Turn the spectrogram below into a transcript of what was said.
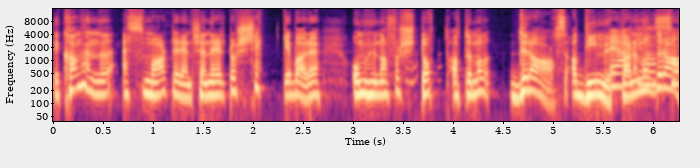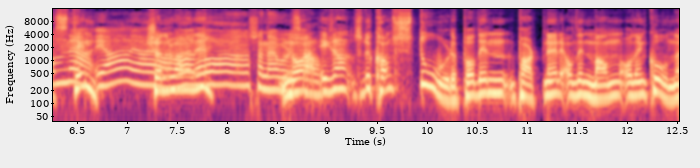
Det kan hende det er smart rent generelt å sjekke bare om hun har forstått at det må dras At de mutterne ja, må dras sånn, til. Ja, ja, ja. Skjønner du hva jeg mener? Nå skjønner jeg hvor Nå, du skal. ikke sant? Så du kan stole på din partner og din mann og din kone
